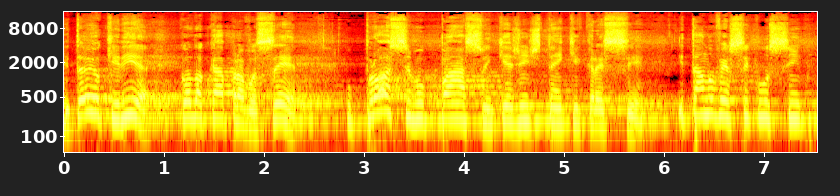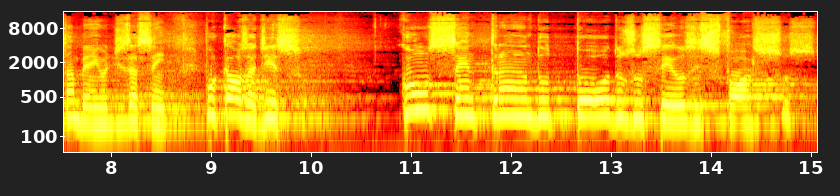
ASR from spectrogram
Então eu queria colocar para você o próximo passo em que a gente tem que crescer. E está no versículo 5 também, onde diz assim: Por causa disso concentrando todos os seus esforços,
